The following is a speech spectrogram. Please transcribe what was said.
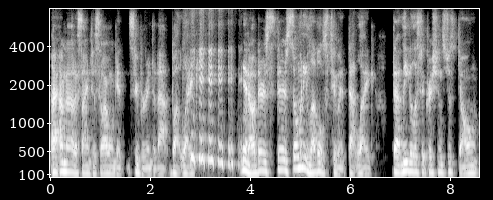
I, i'm not a scientist so i won't get super into that but like you know there's there's so many levels to it that like that legalistic christians just don't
